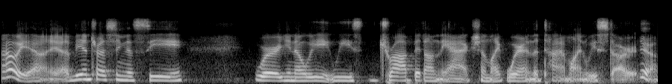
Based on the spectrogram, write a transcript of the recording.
Oh yeah, yeah. It'd be interesting to see where you know we we drop it on the action, like where in the timeline we start. Yeah.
